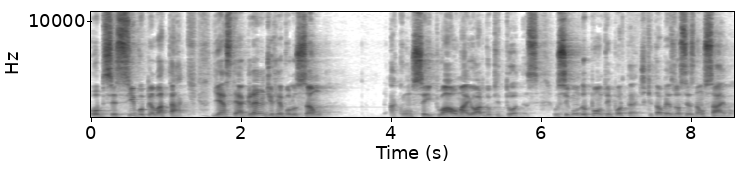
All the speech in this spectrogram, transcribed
obsessivo pelo ataque. E esta é a grande revolução, a conceitual maior do que todas. O segundo ponto importante, que talvez vocês não saibam.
